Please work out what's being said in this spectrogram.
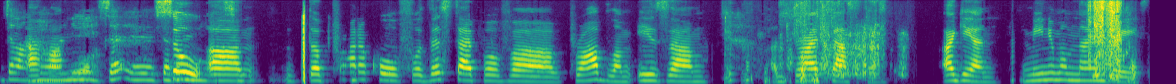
Да, Ага. но они за, э, So um, the protocol for this type of uh, problem is um, dry fasting. Again, minimum nine days,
